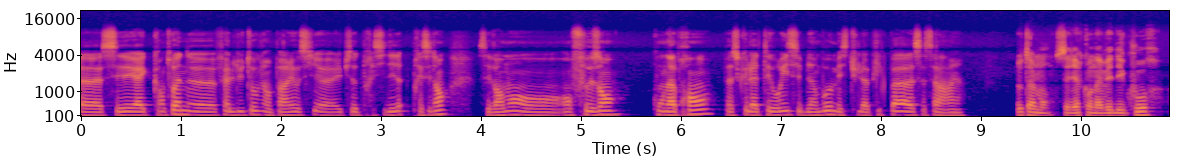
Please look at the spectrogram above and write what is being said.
euh, c'est avec Antoine euh, Falduto que j'en parlais aussi à l'épisode précédent. C'est vraiment en, faisant qu'on apprend parce que la théorie c'est bien beau, mais si tu l'appliques pas, ça sert à rien. Totalement. C'est-à-dire qu'on avait des cours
